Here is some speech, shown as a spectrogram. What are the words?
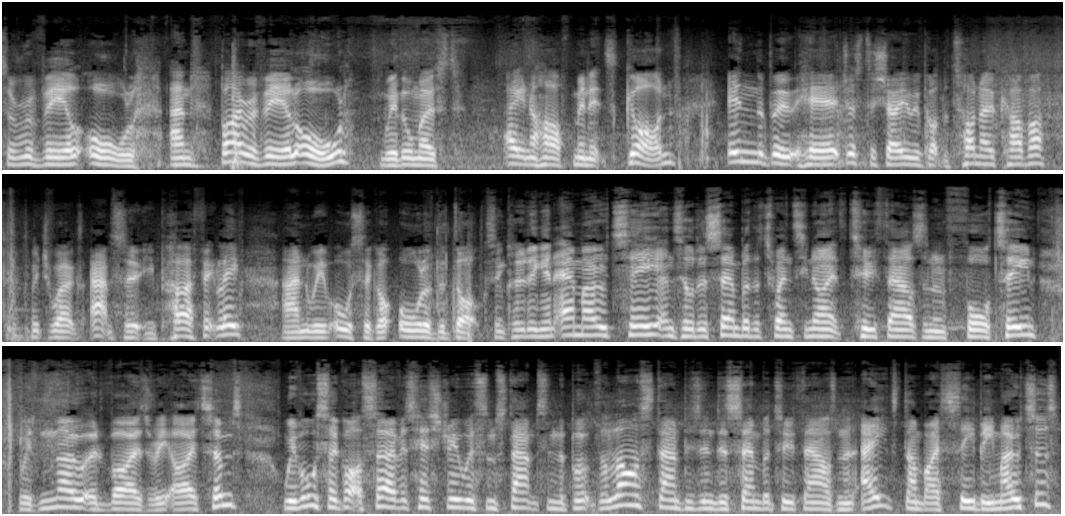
to reveal all. And by reveal all with almost eight and a half minutes gone. In the boot here just to show you we've got the tonneau cover which works absolutely perfectly. And we've also got all of the docs including an MOT until December the 29th 2014 with no advisory items. We've also got a service history with some stamps in the book. The last stamp is in December 2008 done by CB Motors.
